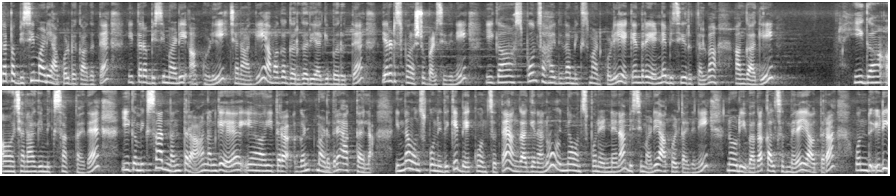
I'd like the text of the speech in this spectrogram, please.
ಸ್ವಲ್ಪ ಬಿಸಿ ಮಾಡಿ ಹಾಕ್ಕೊಳ್ಬೇಕಾಗತ್ತೆ ಈ ಥರ ಬಿಸಿ ಮಾಡಿ ಹಾಕ್ಕೊಳ್ಳಿ ಚೆನ್ನಾಗಿ ಆವಾಗ ಗರ್ಗರಿಯಾಗಿ ಬರುತ್ತೆ. ಎರಡು ಸ್ಪೂನಷ್ಟು ಬಳಸಿದ್ದೀನಿ. ಈಗ ಸ್ಪೂನ್ ಸಹಾಯದಿಂದ ಮಿಕ್ಸ್ ಮಾಡ್ಕೊಳ್ಳಿ. ಏಕೆಂದರೆ ಎಣ್ಣೆ ಬಿಸಿ ಇರುತ್ತಲ್ವ? ಹಂಗಾಗಿ ಈಗ ಚೆನ್ನಾಗಿ ಮಿಕ್ಸ್ ಆಗ್ತಾ ಇದೆ. ಈಗ ಮಿಕ್ಸ್ ಆದ ನಂತರ ನನಗೆ ಈ ಥರ ಗಂಟು ಮಾಡಿದ್ರೆ ಆಗ್ತಾಯಿಲ್ಲ ಇನ್ನೂ ಒಂದು ಸ್ಪೂನ್ ಇದಕ್ಕೆ ಬೇಕು ಅನಿಸುತ್ತೆ. ಹಂಗಾಗಿ ನಾನು ಇನ್ನೂ ಒಂದು ಸ್ಪೂನ್ ಎಣ್ಣೆನ ಬಿಸಿ ಮಾಡಿ ಹಾಕ್ಕೊಳ್ತಾ ಇದ್ದೀನಿ. ನೋಡಿ, ಇವಾಗ ಕಲಸಿದ ಮೇಲೆ ಯಾವ ಥರ ಒಂದು ಇಡೀ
